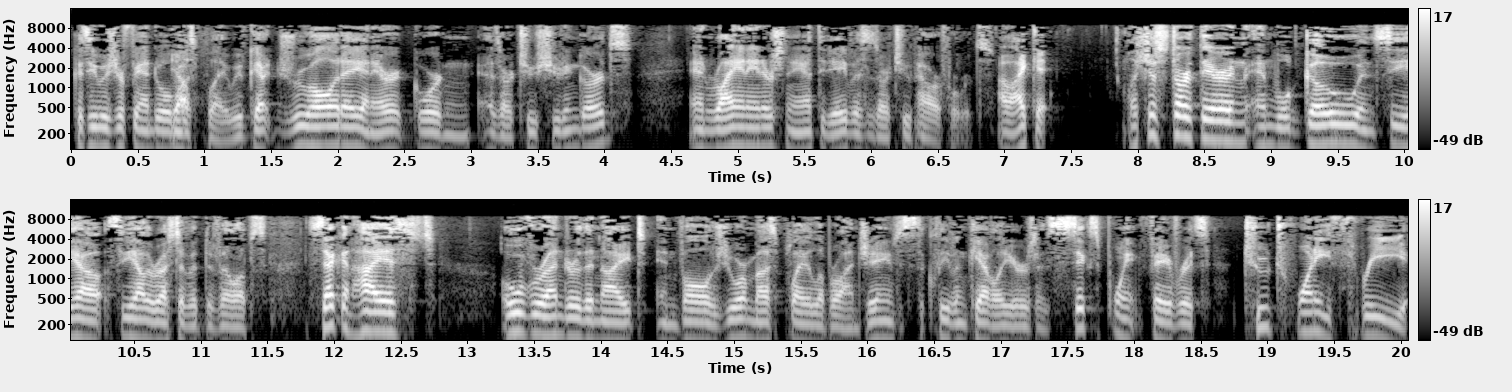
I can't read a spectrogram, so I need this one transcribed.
because he was your FanDuel Yep. must play. We've got Jrue Holiday and Eric Gordon as our two shooting guards, and Ryan Anderson and Anthony Davis as our two power forwards. I like it. Let's just start there and, and we'll go and see how see how the rest of it develops. Second highest over under the night involves your must play LeBron James. It's the Cleveland Cavaliers as six point favorites, two twenty three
